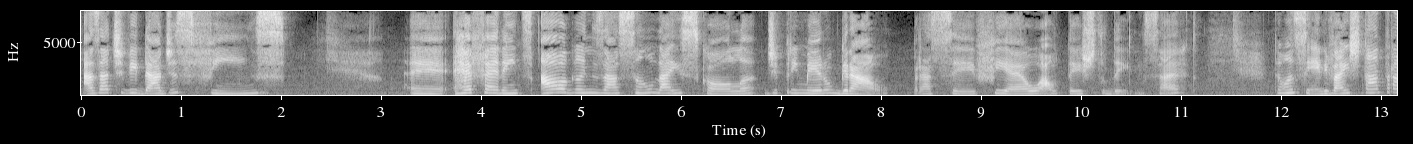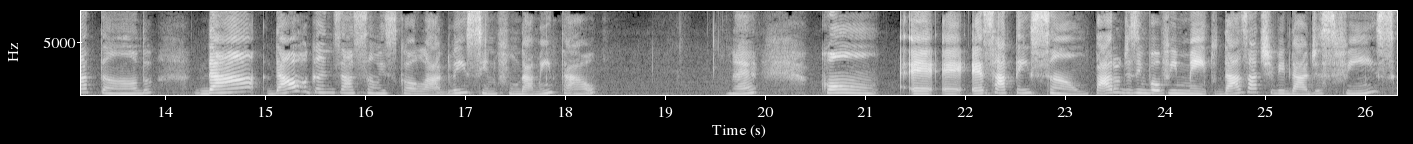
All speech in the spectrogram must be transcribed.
as atividades fins é, referentes à organização da escola de primeiro grau, para ser fiel ao texto dele, certo? Então, assim, ele vai estar tratando da, da organização escolar do ensino fundamental, né? Com é, é, essa atenção para o desenvolvimento das atividades fins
